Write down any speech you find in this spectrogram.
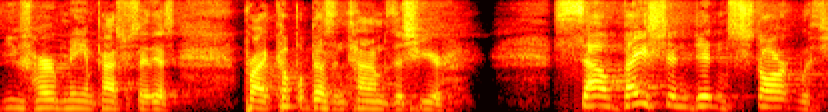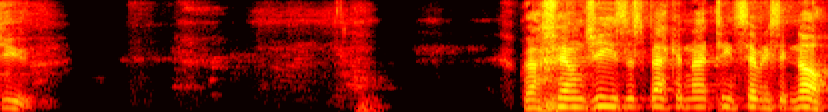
you've heard me and Pastor say this probably a couple dozen times this year. Salvation didn't start with you. Well, I found Jesus back in 1976. No,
